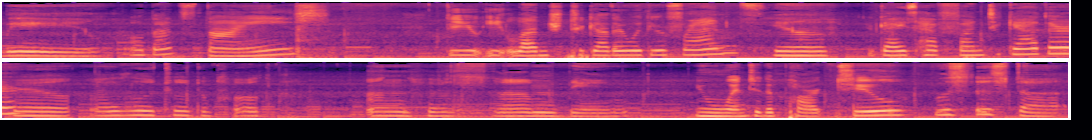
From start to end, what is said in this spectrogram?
me. Oh, that's nice. Do you eat lunch together with your friends? Yeah. You guys have fun together? Yeah, I go to the park and hear something. You went to the park too? What is that?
